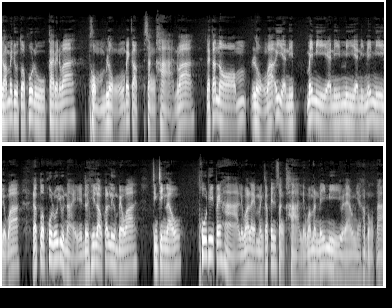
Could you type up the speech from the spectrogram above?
ย้อนไปดูตัวผู้รู้กลายเป็นว่า ผมหลงไปกับสังขารว่า แล้วก็น้อมหลงว่าเอ้ยอันนี้ไม่มีอันนี้มีอันนี้ไม่มีหรือว่า แล้วตัวผู้รู้อยู่ไหน โดยที่เราก็ลืมไปว่า จริง ๆ แล้วผู้ที่ไปหาหรือว่าอะไรมันก็เป็นสังขารหรือว่ามันไม่มีอยู่แล้วอย่างเงี้ยครับหลวงตา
